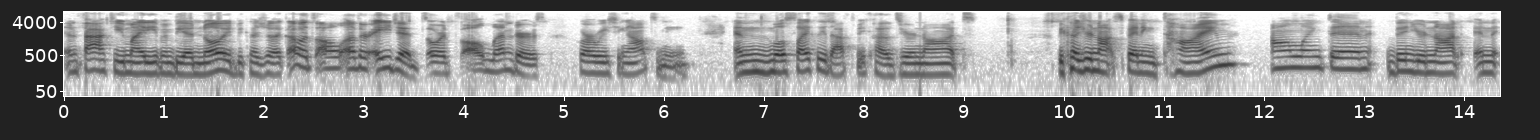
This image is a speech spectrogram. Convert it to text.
In fact, you might even be annoyed because you're like, oh, it's all other agents or it's all lenders who are reaching out to me. And most likely that's because you're not because you're not spending time on LinkedIn, then you're not in,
